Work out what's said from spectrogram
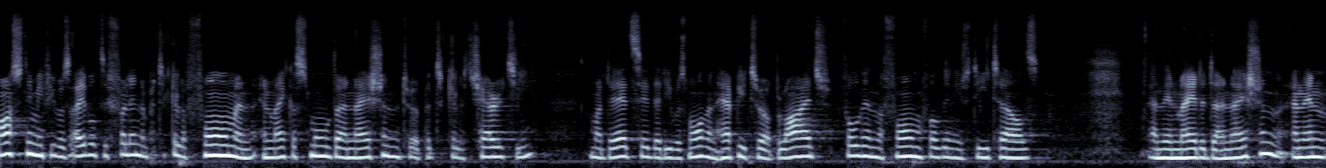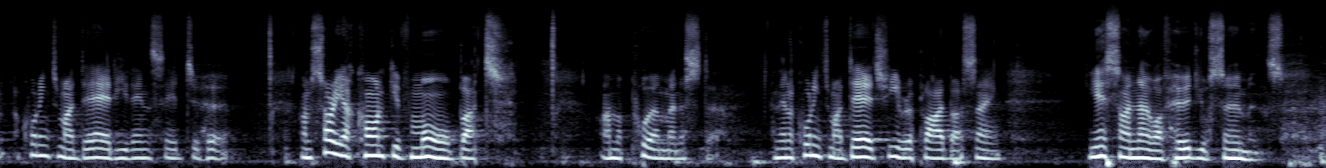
asked him if he was able to fill in a particular form and, and make a small donation to a particular charity. My dad said that he was more than happy to oblige, filled in the form, filled in his details, and then made a donation. And then, according to my dad, he then said to her, I'm sorry I can't give more, but I'm a poor minister. And then, according to my dad, she replied by saying, Yes, I know, I've heard your sermons.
